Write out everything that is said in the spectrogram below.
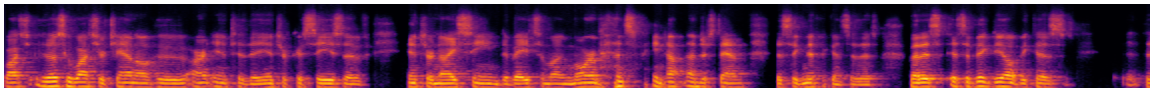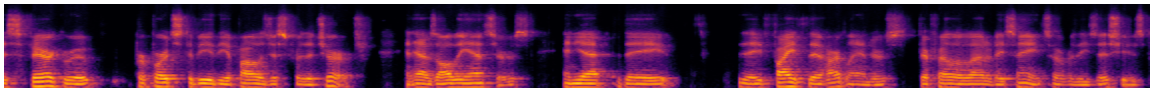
watch those who watch your channel who aren't into the intricacies of internecine debates among Mormons may not understand the significance of this, but it's it's a big deal because this fair group purports to be the apologist for the church and has all the answers, and yet they they fight the Heartlanders, their fellow Latter-day Saints, over these issues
